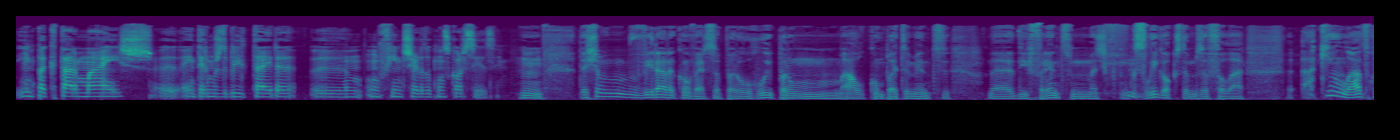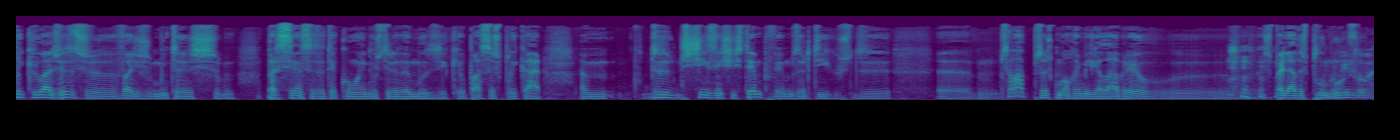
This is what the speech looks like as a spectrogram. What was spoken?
impactar mais uh, em termos de bilheteira uh, um Fincher do que um Scorsese. Hum, Deixa-me virar a conversa para o Rui, para um algo completamente ah, diferente, mas que, que se liga ao que estamos a falar. Há aqui um lado, Rui, que eu às vezes eh, vejo muitas hum, parecenças até com a indústria da música. Eu passo a explicar. Hum, de X em X tempo, vemos artigos de. Ah, sei lá, de pessoas como o Rui Miguel Abreu ah, espalhadas pelo mundo.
